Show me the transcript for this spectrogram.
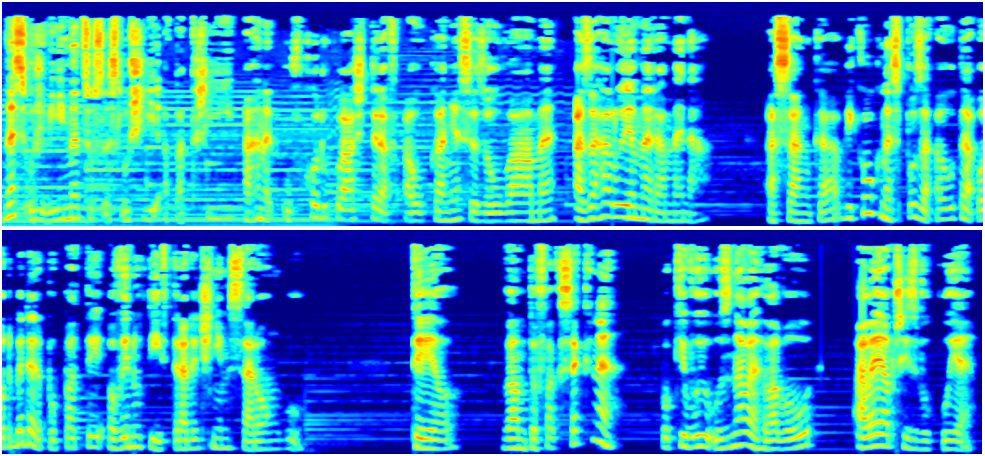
Dnes už víme, co se sluší a patří a hned u vchodu kláštera v Aukaně se zouváme a zahalujeme ramena a Sanka vykoukne spoza auta od beder popaty ovinutý v tradičním sarongu. Tyjo, vám to fakt sekne? Pokivuju uznale hlavou, ale já přizvukuje.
